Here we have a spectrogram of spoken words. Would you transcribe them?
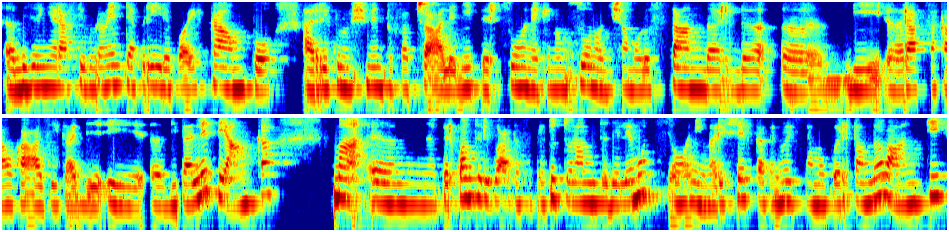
eh, bisognerà sicuramente aprire poi il campo al riconoscimento facciale di persone che non sono diciamo lo standard eh, di eh, razza caucasica e di, e, eh, di pelle bianca, ma ehm, per quanto riguarda soprattutto l'ambito delle emozioni, una ricerca che noi stiamo portando avanti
